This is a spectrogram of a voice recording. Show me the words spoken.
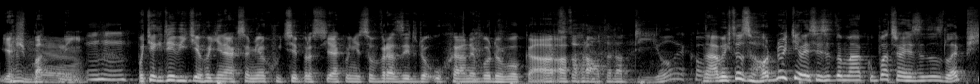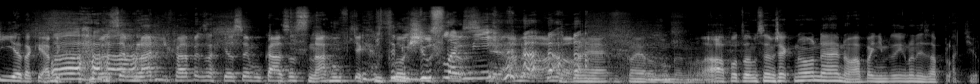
je špatný. Mhm. Po těch devíti hodinách jsem měl chuť si prostě jako něco vrazit do ucha nebo do voka. A to hrál teda díl? Jako? No, abych to zhodnotil, jestli se to má kupat, třeba, že se to zlepší a taky, abych, byl jsem mladý chlapec a chtěl jsem ukázat snahu v těch útloších. důsledný. Prostě, ano, ano. Úplně, úplně rozumím. No. A potom jsem řekl, no ne, no a paní mi to nikdo nezaplatil.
